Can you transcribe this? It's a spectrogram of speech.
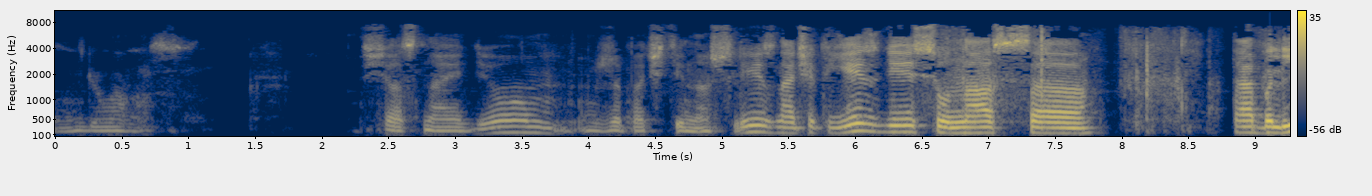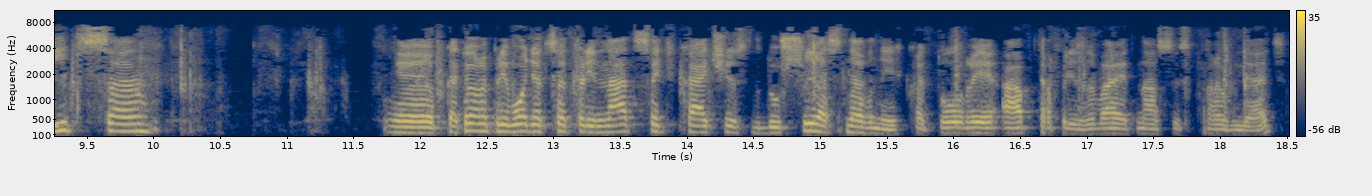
ну, Сейчас найдем. Уже почти нашли. Значит, есть здесь у нас э, таблица, э, в которой приводятся 13 качеств души основных, которые автор призывает нас исправлять.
